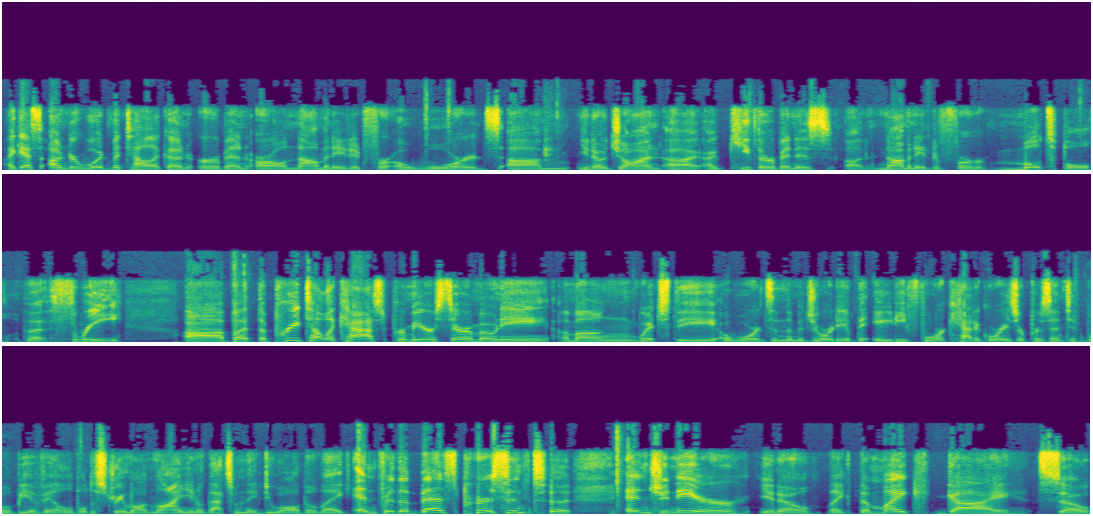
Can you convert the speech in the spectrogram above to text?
I guess Underwood, Metallica, and Urban are all nominated for awards. Um, you know, John uh, Keith Urban is uh, nominated for multiple, the three. Uh, but the pre telecast premiere ceremony, among which the awards in the majority of the 84 categories are presented, will be available to stream online. You know, that's when they do all the like, and for the best person to engineer, you know, like the mic guy. So,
